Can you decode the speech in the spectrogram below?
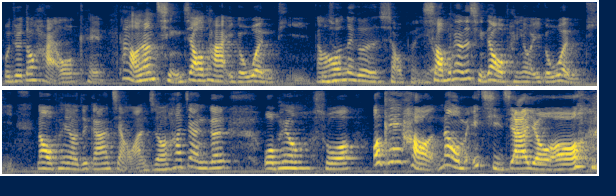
我觉得都还 OK。他好像请教他一个问题，然后说那个小朋友，小朋友就请教我朋友一个问题，然后我朋友就跟他讲完之后，他竟然跟我朋友说：“OK，好，那我们一起加油哦。”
